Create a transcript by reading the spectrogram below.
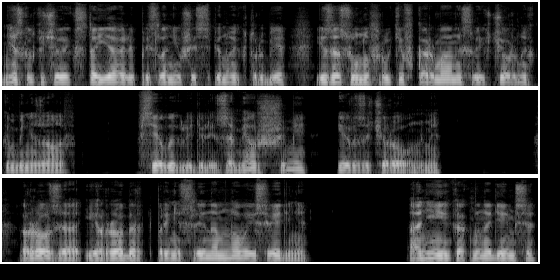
Несколько человек стояли, прислонившись спиной к трубе и засунув руки в карманы своих черных комбинезонов. Все выглядели замерзшими и разочарованными. Роза и Роберт принесли нам новые сведения. Они, как мы надеемся,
